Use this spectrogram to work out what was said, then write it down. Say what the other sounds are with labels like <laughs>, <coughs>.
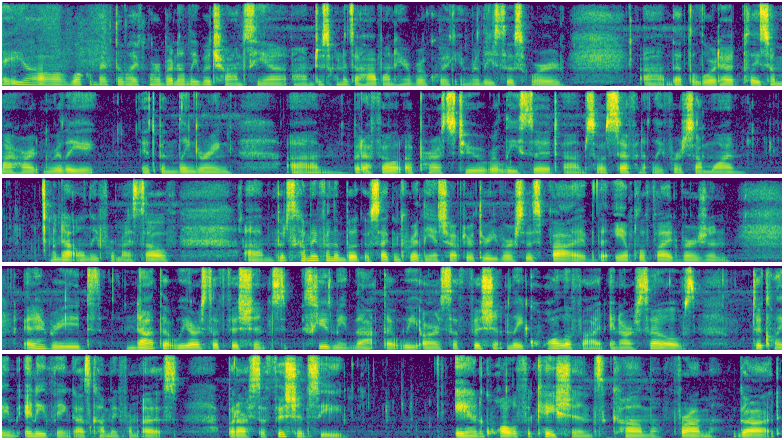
Hey y'all, welcome back to Life More Abundantly with Chauncia. Um, just wanted to hop on here real quick and release this word um, that the Lord had placed on my heart, and really, it's been lingering. Um, but I felt oppressed to release it. Um, so it's definitely for someone, and not only for myself. Um, but it's coming from the book of Second Corinthians, chapter three, verses five, the Amplified version, and it reads not that we are sufficient, excuse me, not that we are sufficiently qualified in ourselves to claim anything as coming from us, but our sufficiency and qualifications come from God.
